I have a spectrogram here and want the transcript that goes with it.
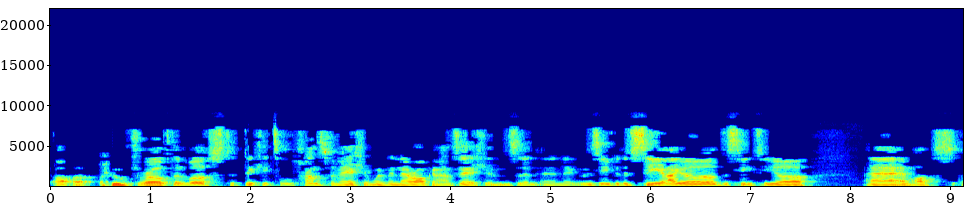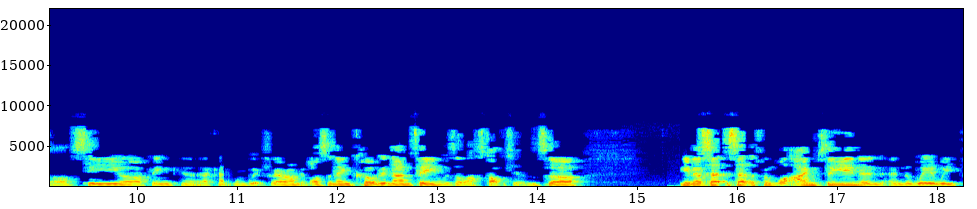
or, who drove the most digital transformation within their organizations and, and it was either the CIO, the CTO, um, or CEO, I think, uh, I can't remember which way around it was, and then COVID-19 was the last option. So, you know, certainly from what I'm seeing and, and the way we've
